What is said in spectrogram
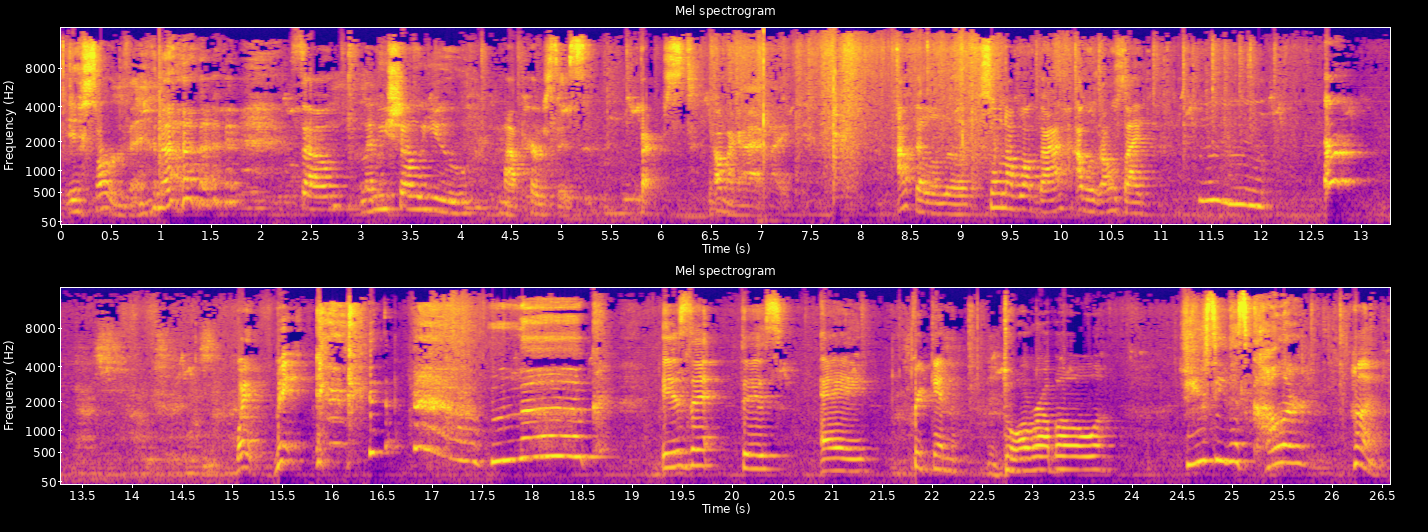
It's serving. So let me show you my purses first. Oh my God, like I fell in love. Soon I walked by, I was I was like, wait minute. Look, isn't this a freaking adorable? Do you see this color? Hun,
